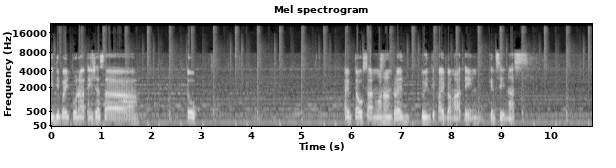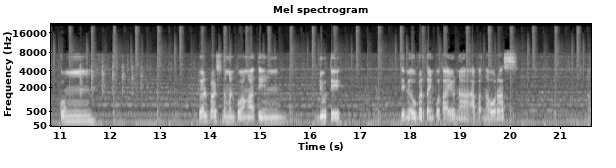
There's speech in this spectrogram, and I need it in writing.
I-divide po natin siya sa 2. 5,125 ang ating kinsinas. Kung 12 hours naman po ang ating duty, di may overtime po tayo na 4 na oras. No.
